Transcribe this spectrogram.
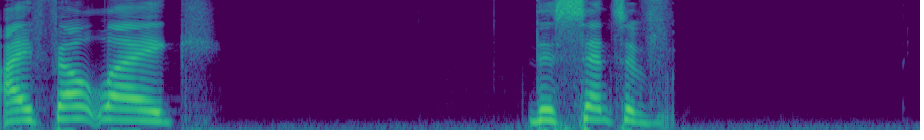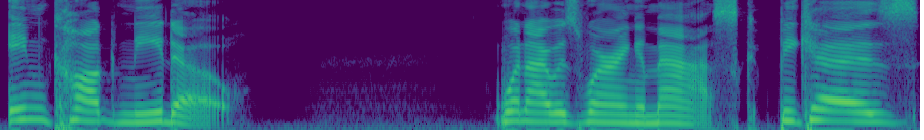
I felt like this sense of incognito when I was wearing a mask because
